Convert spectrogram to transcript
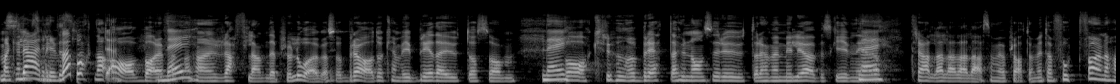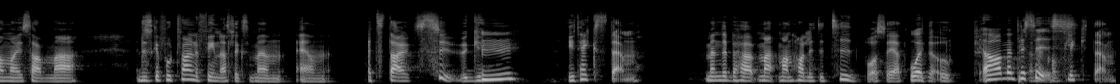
man kan liksom inte slappna av bara för Nej. att man har en rafflande prolog och så. Bra, då kan vi breda ut oss om Nej. bakgrund och berätta hur någon ser ut och det här med miljöbeskrivningar och trallalalala som vi har pratat om. Utan fortfarande har man ju samma, det ska fortfarande finnas liksom en, en, ett starkt sug mm. i texten. Men det behöv, man, man, har lite tid på sig att bygga upp ja, men precis. den här konflikten.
